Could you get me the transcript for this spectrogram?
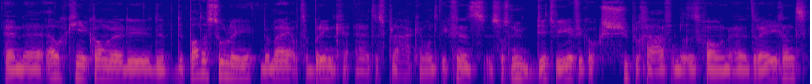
En elke keer kwamen we de, de, de paddenstoelen bij mij op de brink te sprake. Want ik vind het, zoals nu dit weer, vind ik ook super gaaf. Omdat het gewoon, het regent,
